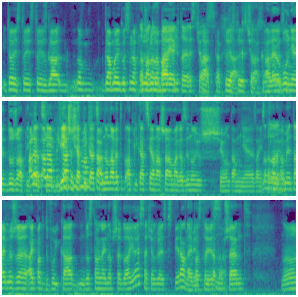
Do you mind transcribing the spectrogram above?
I to jest, to jest, to jest dla, no, dla mojego syna, Dla który fanów ogląda bajek bajki. to jest cios. Tak, tak, to jest, tak, to jest cios. tak, nie? ale Powiedzmy. ogólnie dużo aplikacji. Ale- ale aplikacji Większość mas- aplikacji, tak. no nawet aplikacja nasza magazynu już się tam nie Dobrze, zainstaluje. ale pamiętajmy, że iPad 2 dostał najnowszego iOS-a, ciągle jest wspierany, iPad więc to jest 2, tak. sprzęt, no,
